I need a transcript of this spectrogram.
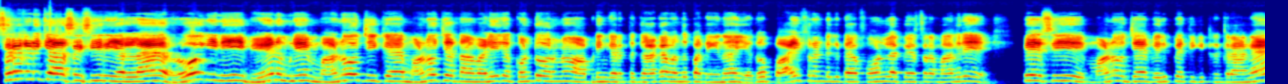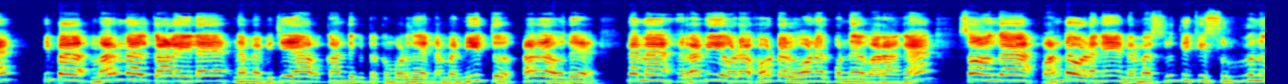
சிறகடிக்க ஆசை சீரியல்ல ரோகிணி வேணும்னே மனோஜிக்க மனோஜை தான் வழியில கொண்டு வரணும் அப்படிங்கிறதுக்காக வந்து பாத்தீங்கன்னா ஏதோ பாய் ஃப்ரெண்டு கிட்ட போன்ல பேசுற மாதிரி பேசி மனோஜை வெறுப்பேத்திக்கிட்டு இருக்கிறாங்க. இப்ப மறுநாள் காலையில நம்ம விஜயா உட்காந்துக்கிட்டு இருக்கும் பொழுது நம்ம நீத்து அதாவது நம்ம ரவியோட ஹோட்டல் ஓனர் பொண்ணு வராங்க. ஸோ அவங்க வந்த உடனே நம்ம ஸ்ருதிக்கு சுருன்னு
